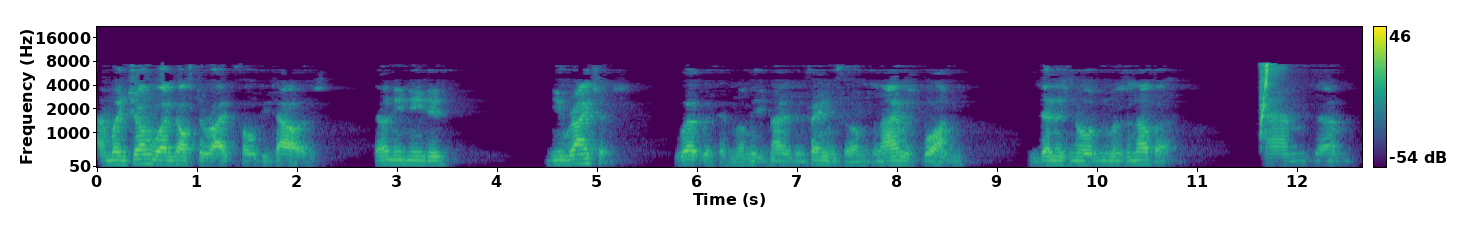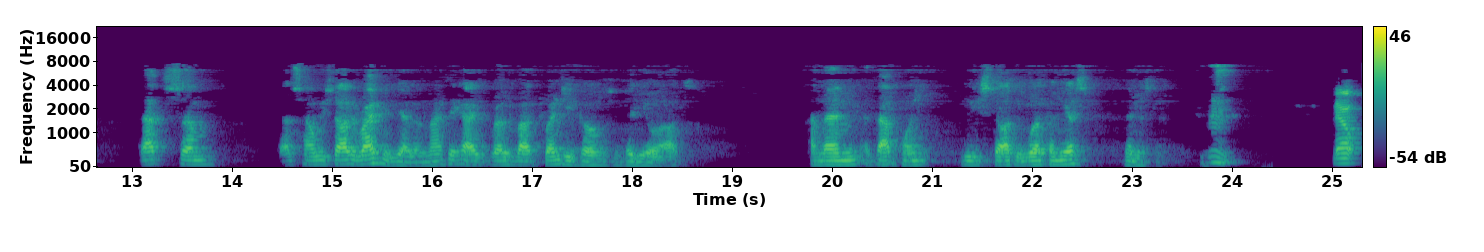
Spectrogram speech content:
And when John went off to write Fawlty Towers, Tony needed new writers to work with him on these management training films. And I was one. Denis Norden was another. And um, that's um, that's how we started writing together. And I think I wrote about 20 films for Video Arts. And then at that point, we started work on Yes Minister. Mm. Now,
